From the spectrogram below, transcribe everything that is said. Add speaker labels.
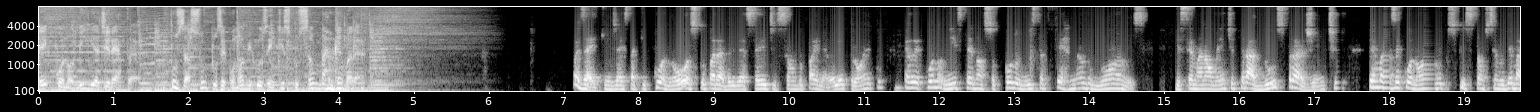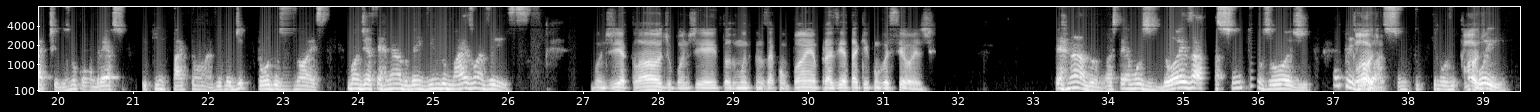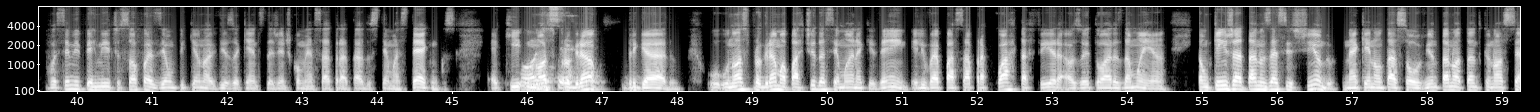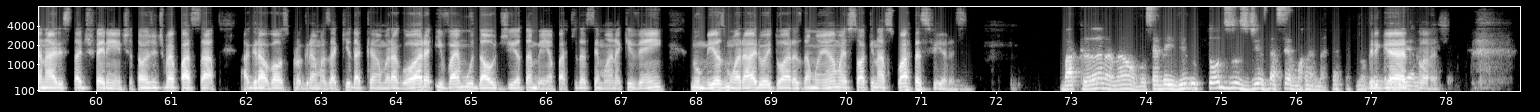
Speaker 1: Economia Direta. Os assuntos econômicos em discussão na Câmara.
Speaker 2: Pois é, e quem já está aqui conosco para abrir essa edição do painel eletrônico é o economista e nosso colunista Fernando Gomes, que semanalmente traduz para a gente temas econômicos que estão sendo debatidos no Congresso e que impactam a vida de todos nós. Bom dia, Fernando, bem-vindo mais uma vez.
Speaker 3: Bom dia, Cláudio. Bom dia aí todo mundo que nos acompanha. Prazer estar aqui com você hoje.
Speaker 2: Fernando, nós temos dois assuntos hoje. O primeiro Cláudio, assunto que nos...
Speaker 3: Cláudio, Oi. Você me permite só fazer um pequeno aviso aqui antes da gente começar a tratar dos temas técnicos? É que Pode o nosso ser. programa. Obrigado. O, o, nosso programa, a partir da semana que vem, ele vai passar para quarta-feira, às 8 horas da manhã. Então, quem já está nos assistindo, né, quem não está só ouvindo, está notando que o nosso cenário está diferente. Então, a gente vai passar a gravar os programas aqui da Câmara agora e vai mudar o dia também, a partir da semana que vem, no mesmo horário, 8 horas da manhã, mas só que nas quartas-feiras.
Speaker 2: Bacana, não. Você é bem-vindo todos os dias da semana.
Speaker 3: Obrigado, Cláudio.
